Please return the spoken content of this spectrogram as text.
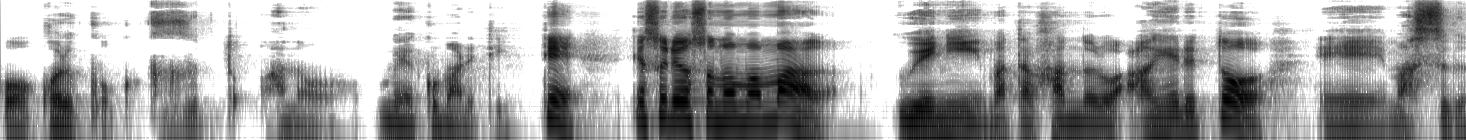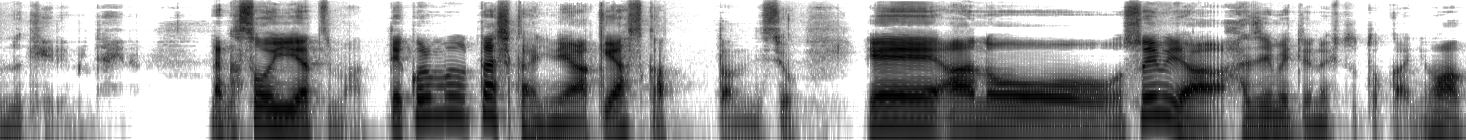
こう、コルクをググッと、あの、埋め込まれていって、で、それをそのまま上にまたハンドルを上げると、えー、まっすぐ抜けるみたいな。なんかそういうやつもあって、これも確かにね、開けやすかったんですよ。で、あの、そういう意味では初めての人とかには、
